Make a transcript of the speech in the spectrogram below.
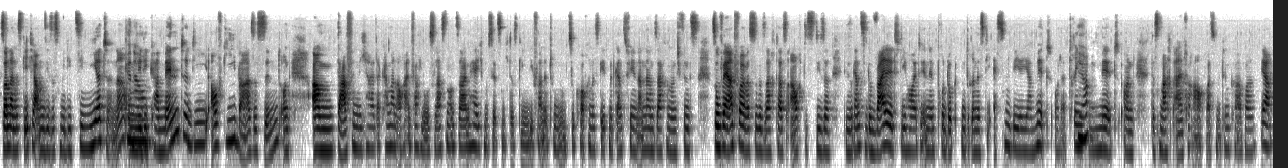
sondern es geht ja um dieses Medizinierte, ne? Genau. um Medikamente, die auf Ghee-Basis sind. Und ähm, da finde ich halt, da kann man auch einfach loslassen und sagen, hey, ich muss jetzt nicht das Ghee in die Pfanne tun, um zu kochen. Es geht mit ganz vielen anderen Sachen. Und ich finde es so wertvoll, was du gesagt hast, auch dass diese, diese ganze Gewalt, die heute in den Produkten drin ist, die essen wir ja mit oder trinken ja. mit. Und das macht einfach auch was mit dem Körper. Ja,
